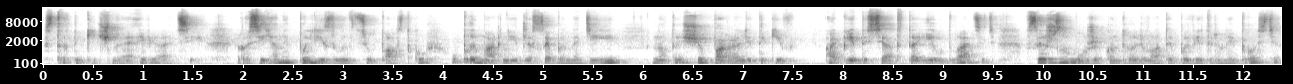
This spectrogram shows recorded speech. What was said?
стратегічної авіації. Росіяни полізли в цю пастку у примарній для себе надії на те, що пара літаків А-50 та Іл-20 все ж зможе контролювати повітряний простір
